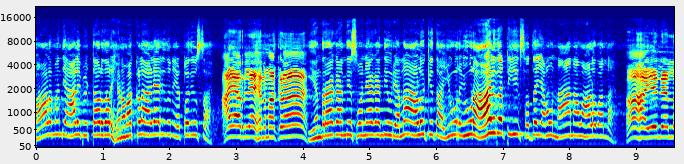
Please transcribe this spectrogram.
ಬಹಳ ಮಂದಿ ಆಳಿ ಬಿಟ್ಟಾರದವ್ರು. ಹೆಣ್ಮಕ್ಳ ಆಳ್ಯಾರ ಇದನ್ನ ಎಷ್ಟೋ ದಿವಸ. ಆಯಾರ್ಲೆ ಹೆಣ್ಮಕ್ಳ? ಇಂದಿರಾ ಗಾಂಧಿ ಸೋನಿಯಾ ಗಾಂಧಿ ಇವ್ರೆಲ್ಲ ಆಳುಕಿತ ಇವ್ರ ಇವ್ರ ಆಳಿದಟ್ಟು ಈಗ ಸದ್ಯ ಯಾವ ನಾ ನಾವು ಆಳವಲ್ಲ. ಹಾ ಹಾ ಎಲ್ಲಿಲ್ಲ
